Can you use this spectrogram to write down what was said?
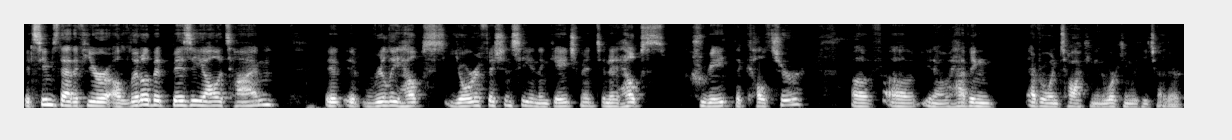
it seems that if you're a little bit busy all the time, it, it really helps your efficiency and engagement, and it helps create the culture of, of you know having everyone talking and working with each other.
